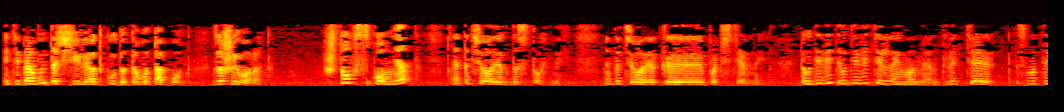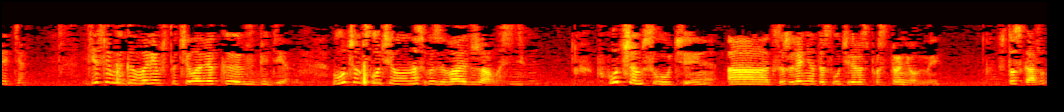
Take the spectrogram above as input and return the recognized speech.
и тебя вытащили откуда-то вот так вот за шиворот, что вспомнят, это человек достойный, это человек э, почтенный. Это удивитель, удивительный момент. Ведь, э, смотрите, если мы говорим, что человек э, в беде, в лучшем случае он у нас вызывает жалость. В худшем случае, а, к сожалению, это случай распространенный. Что скажут?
